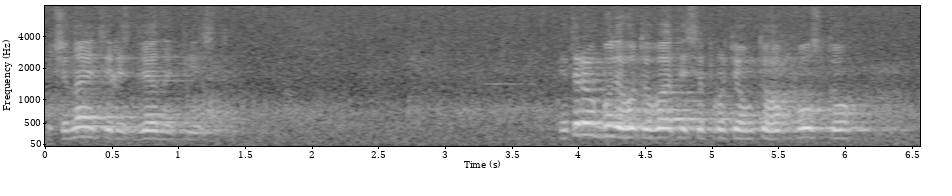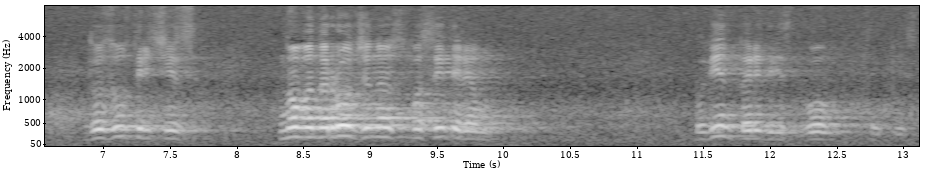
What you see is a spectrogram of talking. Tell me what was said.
починається Різдвяний піст. І треба буде готуватися протягом того посту до зустрічі з новонародженим Спасителем, бо він перед Різдвом цей піст.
